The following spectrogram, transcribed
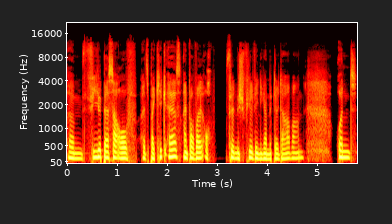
ähm, viel besser auf als bei Kick-Ass, einfach weil auch filmisch viel weniger Mittel da waren. Und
